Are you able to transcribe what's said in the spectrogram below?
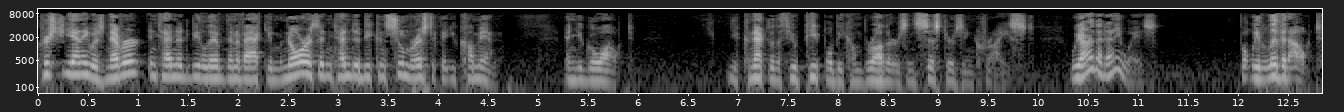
Christianity was never intended to be lived in a vacuum, nor is it intended to be consumeristic that you come in and you go out. You connect with a few people, become brothers and sisters in Christ. We are that anyways, but we live it out.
